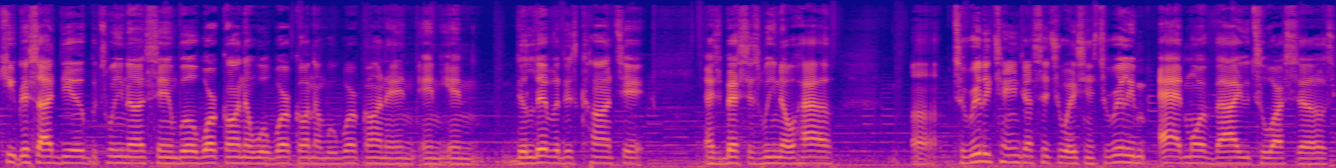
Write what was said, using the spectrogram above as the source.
keep this idea between us and we'll work on it, we'll work on it, we'll work on it and, and, and deliver this content as best as we know how uh, to really change our situations, to really add more value to ourselves.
